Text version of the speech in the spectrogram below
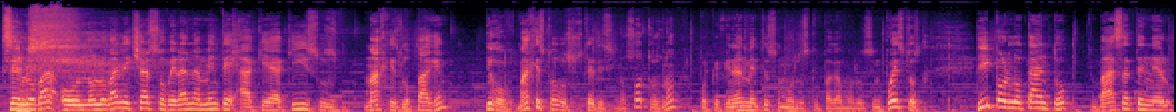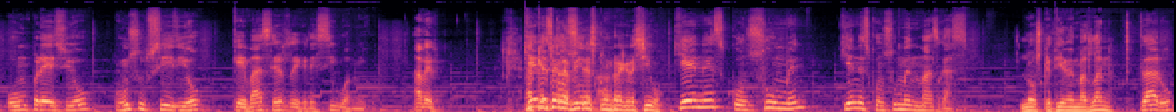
¿Se lo va o no lo van a echar soberanamente a que aquí sus majes lo paguen? Digo, majes todos ustedes y nosotros, ¿no? Porque finalmente somos los que pagamos los impuestos. Y por lo tanto, vas a tener un precio, un subsidio que va a ser regresivo, amigo. A ver. ¿A qué ¿quiénes te refieres con regresivo? ¿Quiénes consumen, quiénes consumen más gas? Los que tienen más lana. Claro.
